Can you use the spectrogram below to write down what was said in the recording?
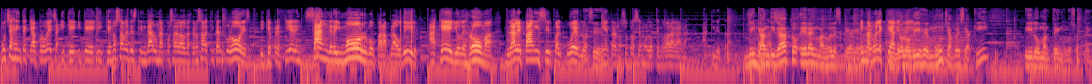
mucha gente que aprovecha y que, que, que no sabe deslindar una cosa de la otra, que no sabe quitar colores y que prefieren sangre y morbo para aplaudir aquello de Roma, de darle pan y circo al pueblo, mientras nosotros hacemos lo que nos da la gana aquí detrás. Mi candidato era Emmanuel Esquea Emmanuel Esquea Yo lo dije muchas veces aquí y lo mantengo, lo sostengo.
